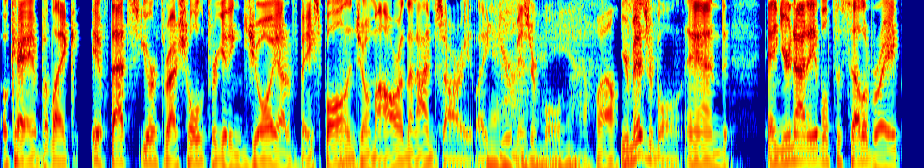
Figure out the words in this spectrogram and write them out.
Okay, but like if that's your threshold for getting joy out of baseball and Joe Mauer, then I'm sorry. Like you're miserable. Yeah. Well, You're miserable. And and you're not able to celebrate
